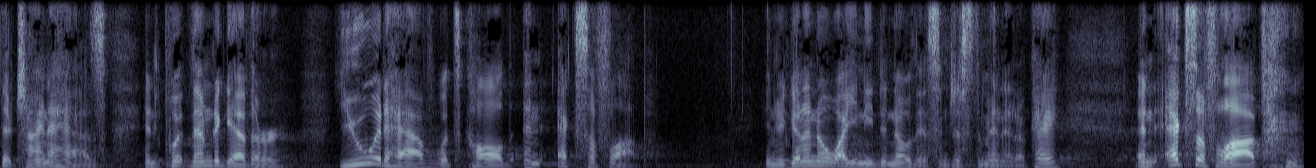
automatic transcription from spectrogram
that China has and put them together, you would have what's called an exaflop. And you're to know why you need to know this in just a minute, okay? An exaflop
